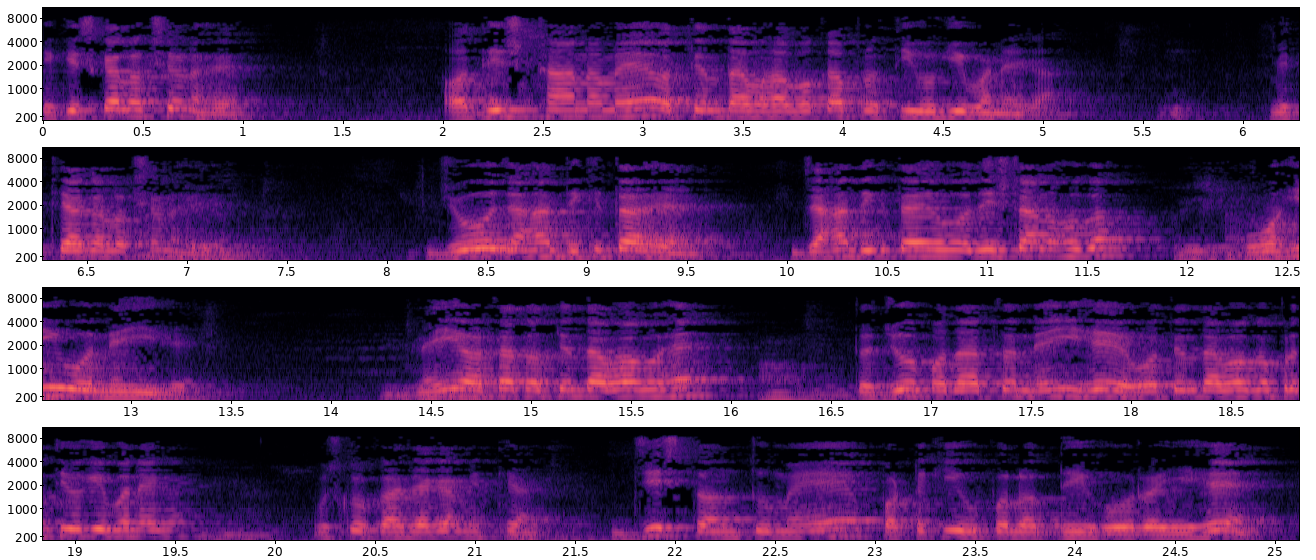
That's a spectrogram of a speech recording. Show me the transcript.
ये किसका लक्षण है? अधिष्ठान में अत्यंताभाव का प्रतियोगी बनेगा। मिथ्या का लक्षण है। जो जहाँ दिखता है जहाँ दिखता है वो अधिष्ठान होगा वही वो नहीं है। नहीं अर्थात तो अत्यंताभाव है? तो जो पदार्थ नहीं है वो अत्यंताभाव का प्रतियोगी बनेगा। उसको कहा जाएगा मिथ्या। जिस तंतु में पट की उपलब्धि हो रही है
